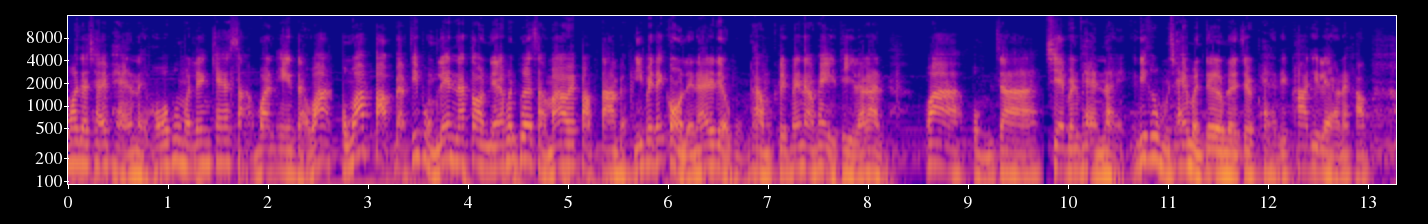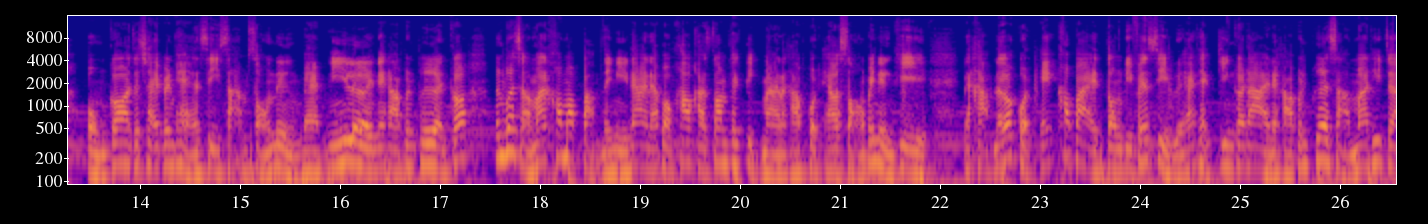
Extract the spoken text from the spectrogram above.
ว่าจะใช้แผนไหนเพราะว่าเพิ่งมาเล่นแค่ 3 วันเอง แต่ว่าผมว่าปรับแบบที่ผมเล่นนะตอนนี้เพื่อนๆสามารถไปปรับตามแบบนี้ไปได้ก่อนเลยนะเดี๋ยวผมทำคลิปแนะนำให้อีกทีแล้วกัน ว่าผมจะเชียร์เป็นแผนไหน อันนี้คือผมใช้เหมือนเดิมเลยจะแผนที่ภาคที่แล้วนะครับ ผมก็จะใช้เป็นแผน 4 3 2 1 แบบนี้เลยนะครับเพื่อนๆ ก็เพื่อนๆ สามารถเข้ามาปรับในนี้ได้นะ พอเข้า Custom Tactic มานะครับ กด L2 ไป 1 ทีนะครับ แล้วก็กด X เข้าไปตรง Defensive หรือ Attacking ก็ได้นะครับ เพื่อนๆ สามารถที่จะ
